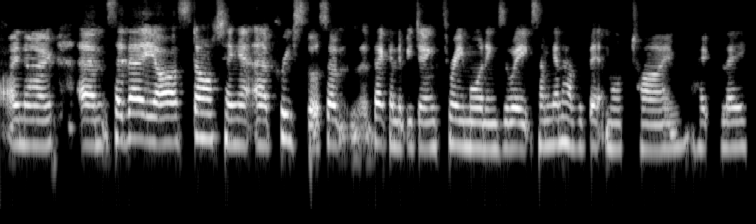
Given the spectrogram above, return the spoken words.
I know. Um, so they are starting at a preschool, so they're going to be doing three mornings a week. So I'm going to have a bit more time, hopefully.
